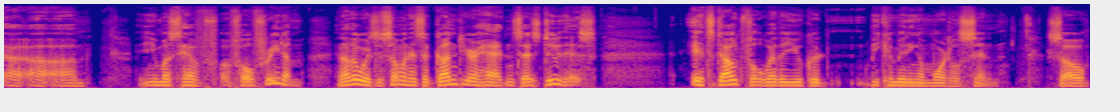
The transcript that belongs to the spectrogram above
uh, uh, um, you must have full freedom. In other words, if someone has a gun to your head and says, "Do this," it's doubtful whether you could be committing a mortal sin. So,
